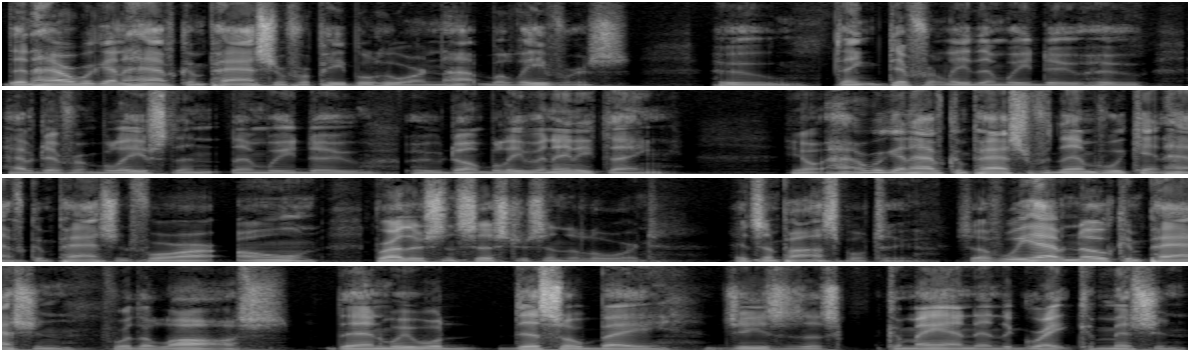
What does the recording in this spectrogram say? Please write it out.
then how are we going to have compassion for people who are not believers, who think differently than we do, who have different beliefs than, than we do, who don't believe in anything? You know, how are we going to have compassion for them if we can't have compassion for our own brothers and sisters in the Lord? It's impossible to. So if we have no compassion for the lost, then we will disobey Jesus' command in the Great Commission,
